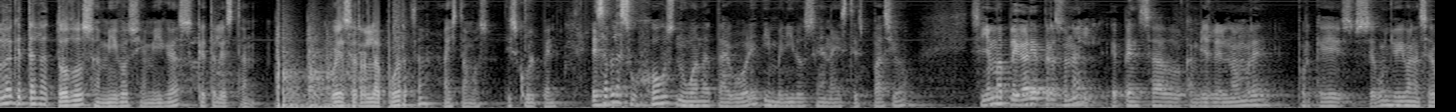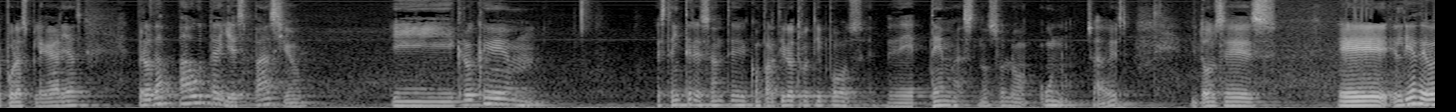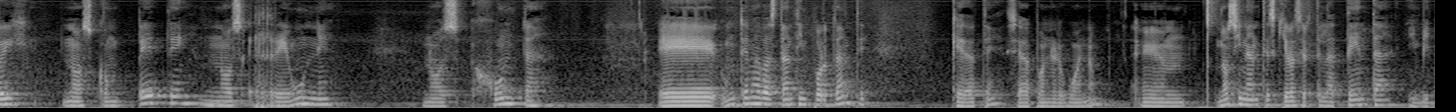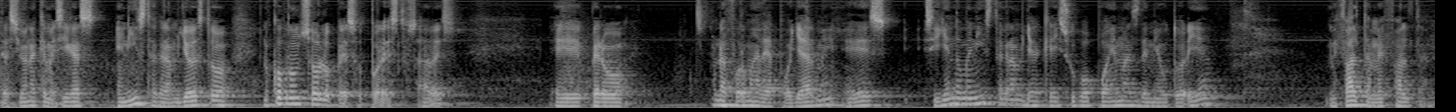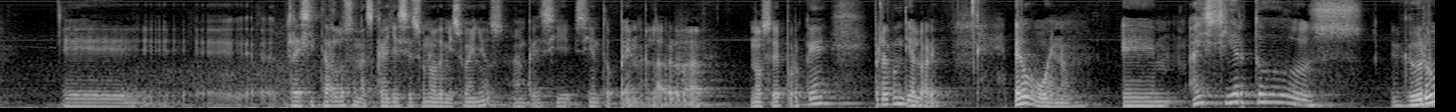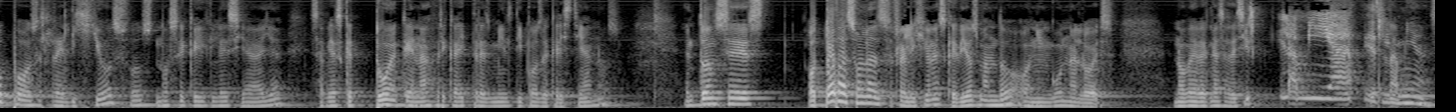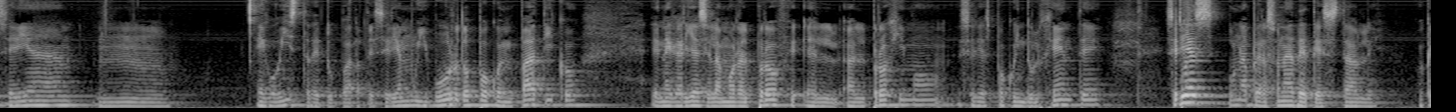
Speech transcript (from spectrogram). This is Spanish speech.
Hola, ¿qué tal a todos amigos y amigas? ¿Qué tal están? Voy a cerrar la puerta. Ahí estamos. Disculpen. Les habla su host Nuwanda Tagore. Bienvenidos sean a este espacio. Se llama Plegaria Personal. He pensado cambiarle el nombre porque según yo iban a ser puras plegarias, pero da pauta y espacio. Y creo que mm, está interesante compartir otro tipo de temas, no solo uno, ¿sabes? Entonces, eh, el día de hoy nos compete, nos reúne, nos junta eh, un tema bastante importante. Quédate, se va a poner bueno. Em, no sin antes quiero hacerte la atenta invitación a que me sigas en Instagram. Yo esto no cobro un solo peso por esto, ¿sabes? Eh, pero una forma de apoyarme es siguiéndome en Instagram, ya que ahí subo poemas de mi autoría. Me falta, me falta. Eh, recitarlos en las calles es uno de mis sueños, aunque sí siento pena, la verdad. No sé por qué, pero algún día lo haré. Pero bueno, em, hay ciertos grupos religiosos, no sé qué iglesia haya. ¿Sabías que tú que en África hay 3.000 tipos de cristianos? Entonces, o todas son las religiones que Dios mandó o ninguna lo es. No me vengas a decir, la mía es la mía. Sería... Mm, egoísta de tu parte, sería muy burdo, poco empático, eh, negarías el amor al, al prójimo, serías poco indulgente, serías una persona detestable, ¿ok?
